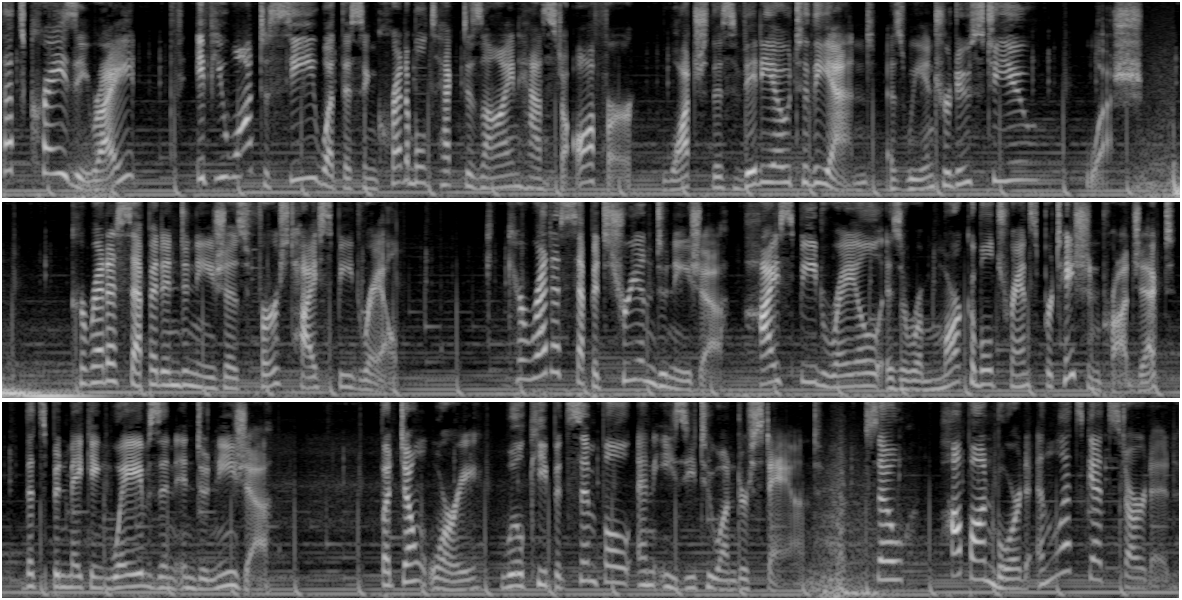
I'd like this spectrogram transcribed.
That's crazy, right? If you want to see what this incredible tech design has to offer, watch this video to the end as we introduce to you Whoosh. Kereta Cepat Indonesia's first high-speed rail. Kereta Cepat Indonesia high-speed rail is a remarkable transportation project that's been making waves in Indonesia. But don't worry, we'll keep it simple and easy to understand. So, hop on board and let's get started.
